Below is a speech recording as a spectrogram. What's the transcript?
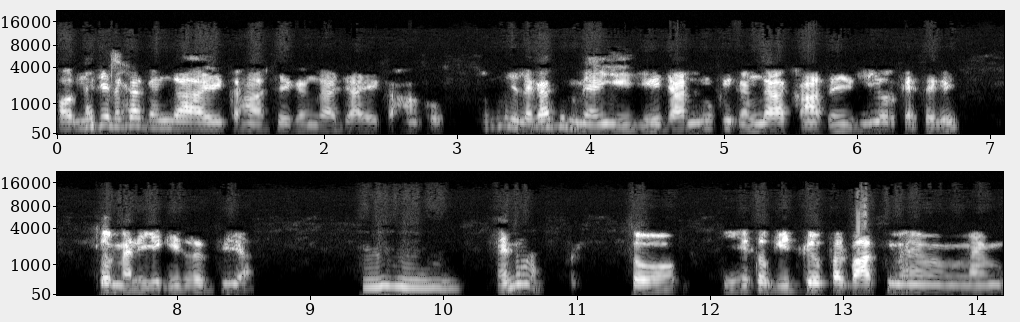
और मुझे अच्छा। लगा गंगा आए कहाँ से गंगा जाए कहाँ को। तो मुझे लगा कि मैं ये ये जान लूँ कि गंगा कहाँ से निकली और कैसे गई। तो मैंने ये गीत रख दिया। हम्म, है ना? तो ये तो गीत के ऊपर बात मैं, मैं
